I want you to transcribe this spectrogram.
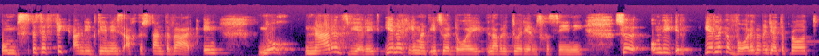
om spesifiek aan die DNS agterstand te werk en nog nêrens weer het enige iemand iets oor daai laboratoriums gesê nie. So om die eerlike waarheid met jou te praat,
